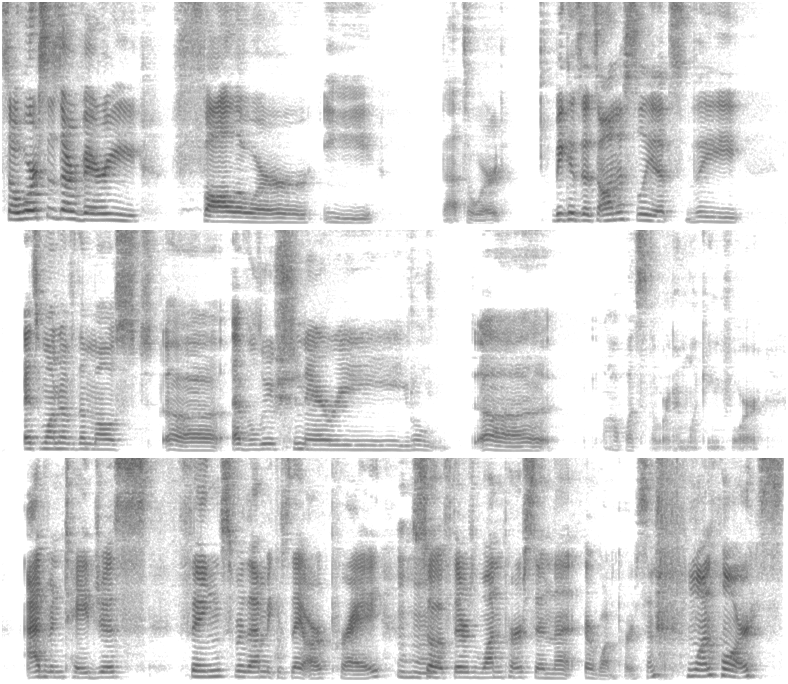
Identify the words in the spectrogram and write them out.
So horses are very follower y. That's a word. Because it's honestly it's the it's one of the most uh evolutionary uh oh, what's the word I'm looking for? Advantageous things for them because they are prey. Mhm. So if there's one person that or one person, one horse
